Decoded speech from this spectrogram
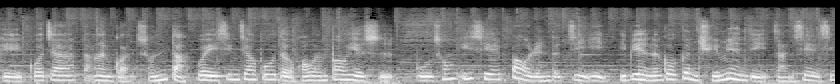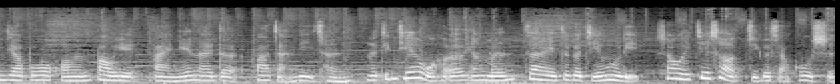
给国家档案馆存档，为新加坡的华文报业史补充一些报人的记忆，以便能够更全面地展现新加坡华文报业百年来的发展历程。那今天我和杨门在这个节目里稍微介绍几个小故事。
